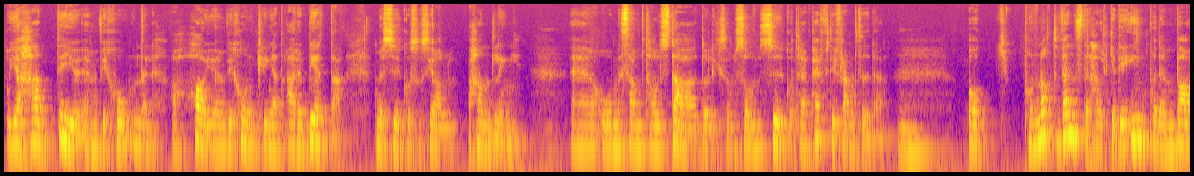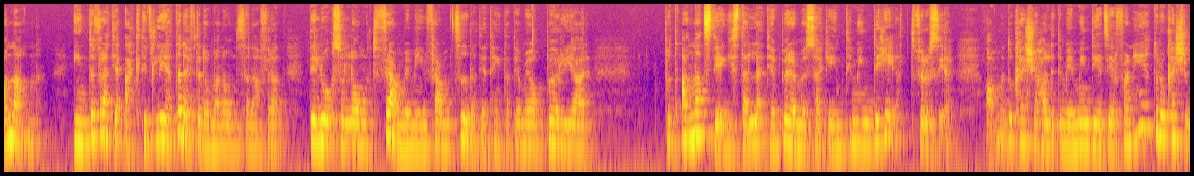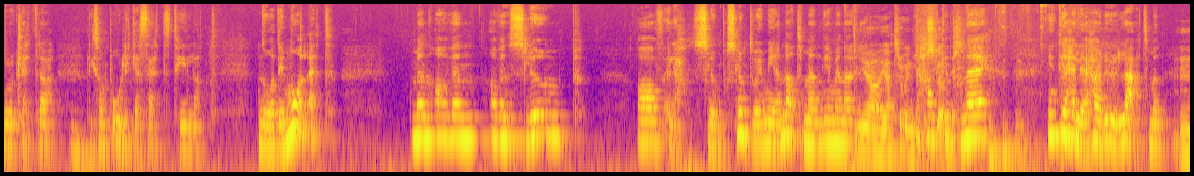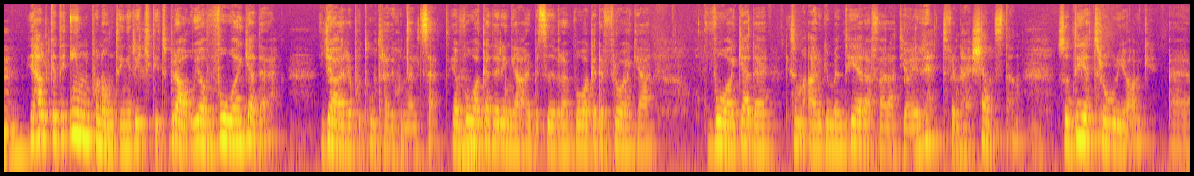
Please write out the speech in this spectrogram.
Och jag hade ju en vision, eller jag har ju en vision kring att arbeta med psykosocial behandling. Eh, och med samtalsstöd och liksom som psykoterapeut i framtiden. Mm. Och på något vänster halkade jag in på den banan. Inte för att jag aktivt letade efter de annonserna, för att det låg så långt fram i min framtid att jag tänkte att ja, men jag börjar på ett annat steg istället. Jag började med att söka in till myndighet för att se. Ja, men då kanske jag har lite mer myndighetserfarenhet och då kanske det går att klättra Mm. liksom, på olika sätt till att nå det målet. Men av en, av en slump, av, eller slump och slump, det var ju menat, men jag menar Ja, jag tror inte jag på slump. nej, inte jag heller. Jag hörde hur det lät. Men Mm. jag halkade in på någonting riktigt bra och jag vågade göra det på ett otraditionellt sätt. Jag Mm. vågade ringa arbetsgivaren, vågade fråga vågade liksom argumentera för att jag är rätt för den här tjänsten. Så det tror jag eh,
